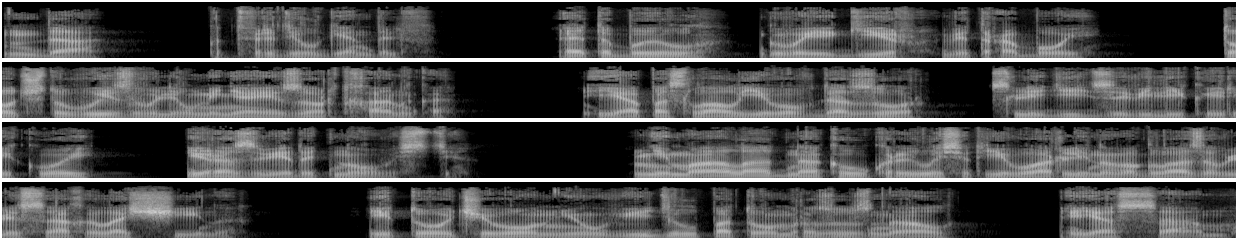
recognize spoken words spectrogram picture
«Да», — подтвердил Гэндальф. «Это был Гваегир Ветробой, тот, что вызволил меня из Ортханка. Я послал его в дозор, следить за Великой рекой и разведать новости. Немало, однако, укрылось от его орлиного глаза в лесах и лощинах, и то, чего он не увидел, потом разузнал я сам».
